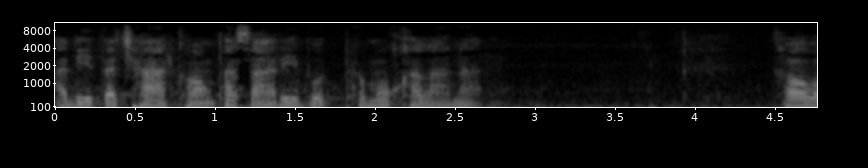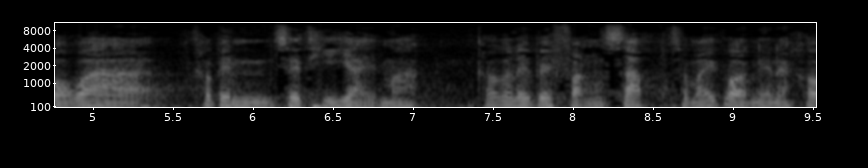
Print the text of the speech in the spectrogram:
อดีตชาติของพระสารีบุตรพระโมคคัลลานะ เขาบอกว่าเขาเป็นเศรษฐีใหญ่มาก เขาก็เลยไปฝังทรัพย์ สมัยก่อนเนี่ยนะเขา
